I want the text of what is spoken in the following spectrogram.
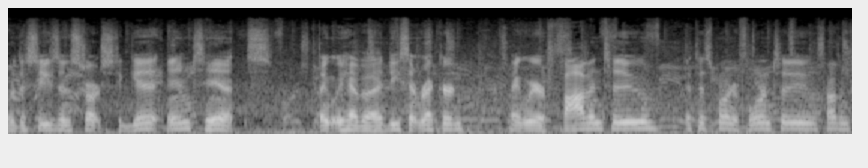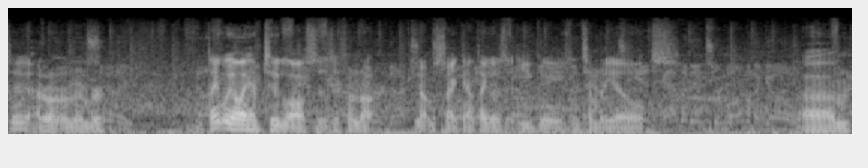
where the season starts to get intense. I think we have a decent record. I think we're five and two at this point, or four and two, five and two. I don't remember. I think we only have two losses, if I'm not not mistaken. I think it was the Eagles and somebody else. Um.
